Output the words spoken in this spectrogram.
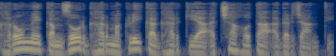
گھروں میں کمزور گھر مکڑی کا گھر کیا اچھا ہوتا اگر جانتی۔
